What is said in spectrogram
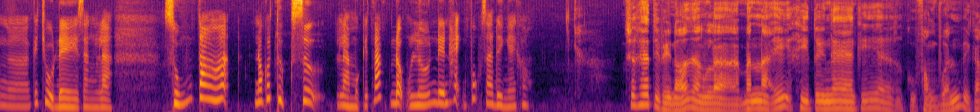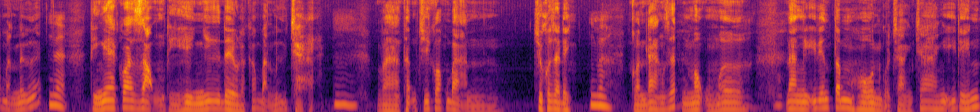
uh, cái chủ đề rằng là súng to á nó có thực sự là một cái tác động lớn đến hạnh phúc gia đình hay không trước hết thì phải nói rằng là ban nãy khi tôi nghe cái ờ, cuộc phỏng vấn về các bạn nữ ấy, dạ. thì nghe qua giọng thì hình như đều là các bạn nữ trẻ ừ. và thậm chí có các bạn chưa có gia đình. Vâng. còn đang rất mộng mơ đang nghĩ đến tâm hồn của chàng trai nghĩ đến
